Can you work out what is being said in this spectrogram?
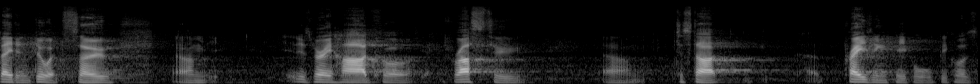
they didn't do it. So um, it is very hard for, for us to, um, to start praising people because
